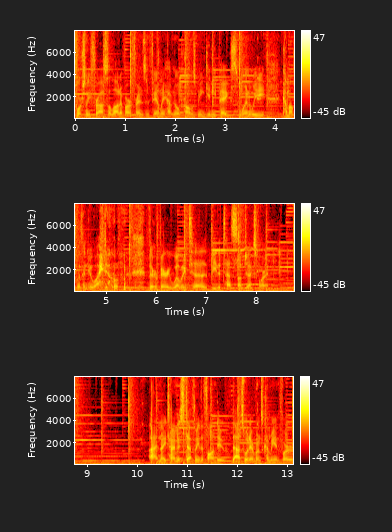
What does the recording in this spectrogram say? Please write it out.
fortunately for us, a lot of our friends and family have no problems being guinea pigs when we come up with a new item. They're very willing to be the test subjects for it. At nighttime, it's definitely the fondue. That's what everyone's coming in for.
